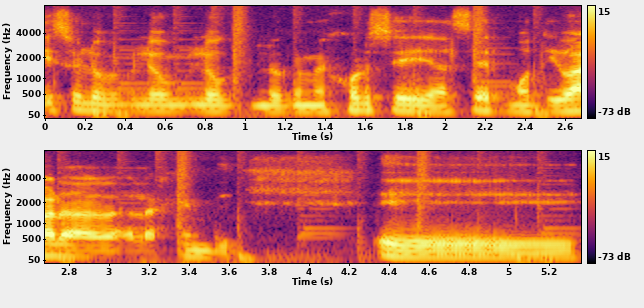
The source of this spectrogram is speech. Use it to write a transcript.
eso es lo, que mejor sé hacer, motivar a, la gente. Eh,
